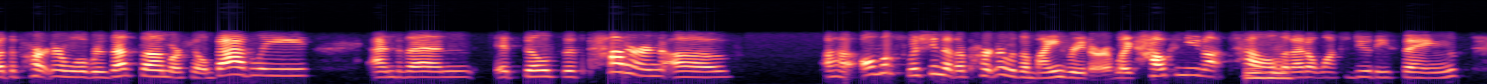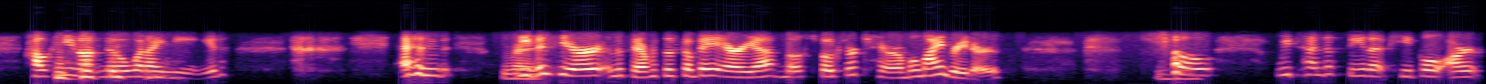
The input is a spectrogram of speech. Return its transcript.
but the partner will resent them or feel badly, and then it builds this pattern of uh, almost wishing that their partner was a mind reader. Like, how can you not tell mm-hmm. that I don't want to do these things? How can you not know what I need? and right. even here in the San Francisco Bay Area, most folks are terrible mind readers. Mm-hmm. So we tend to see that people aren't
